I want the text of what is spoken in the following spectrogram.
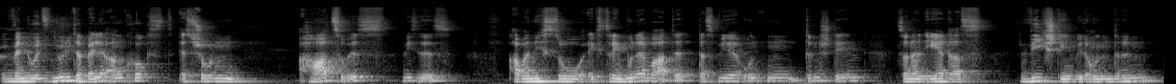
wenn du jetzt nur die Tabelle anguckst, es schon hart so ist, wie es ist aber nicht so extrem unerwartet, dass wir unten drin stehen, sondern eher das, wie stehen wir da unten drin,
